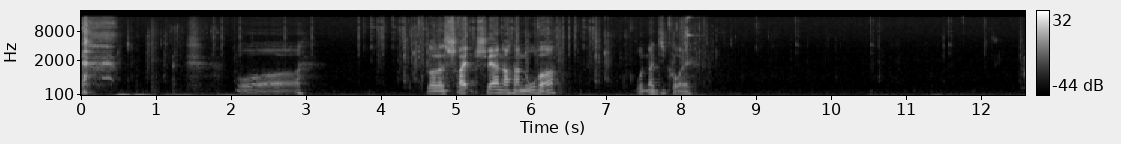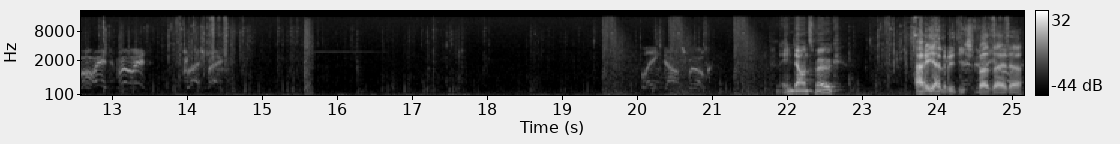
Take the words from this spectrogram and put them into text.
Boah. So, das schreit schwer nach einer Nova. Und einer Decoy. Move it, move it! Flashbang. Laying down smoke. Laying down smoke. Ari hat richtig Spaß, Alter.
